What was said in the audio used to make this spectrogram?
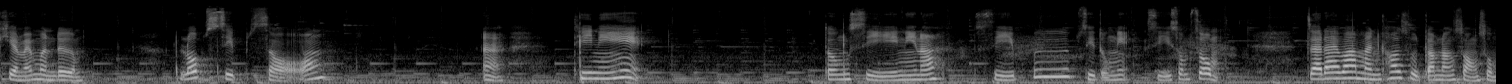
เขียนไว้เหมือนเดิม ลบสิบสองอะ ทีนี้ ตรงสีนี้เนาะ สีปื๊บ สีตรงนี้ สีส้มๆ จะได้ว่ามันเข้าสู่กำลังสองสม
